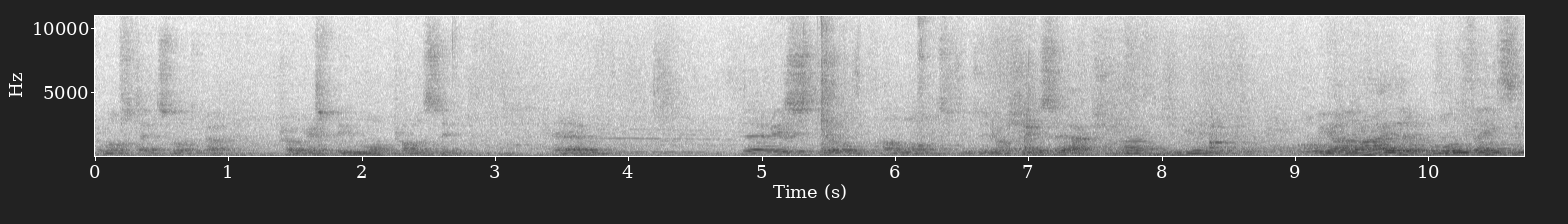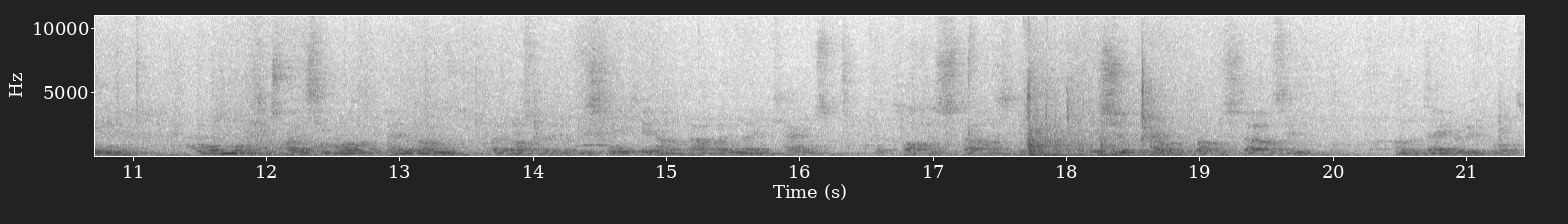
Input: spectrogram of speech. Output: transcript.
from Ofsted talked about progress being more promising. Um, there is still a lot to do. I should said actually right at the beginning. We are either at month 18 or month 21, depending on whether Ofsted will be sneaking about when they count. The clock has started. It should count the clock has started on the day the report is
